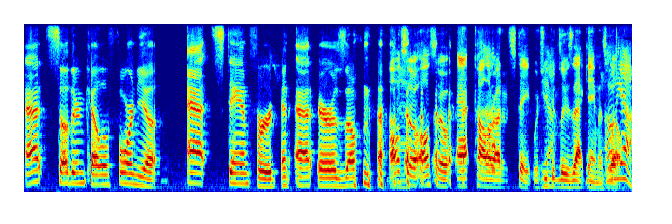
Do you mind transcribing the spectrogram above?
at Southern California, at Stanford, and at Arizona. Also, also at Colorado State, which Yeah. you could lose that game as Oh well. yeah,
